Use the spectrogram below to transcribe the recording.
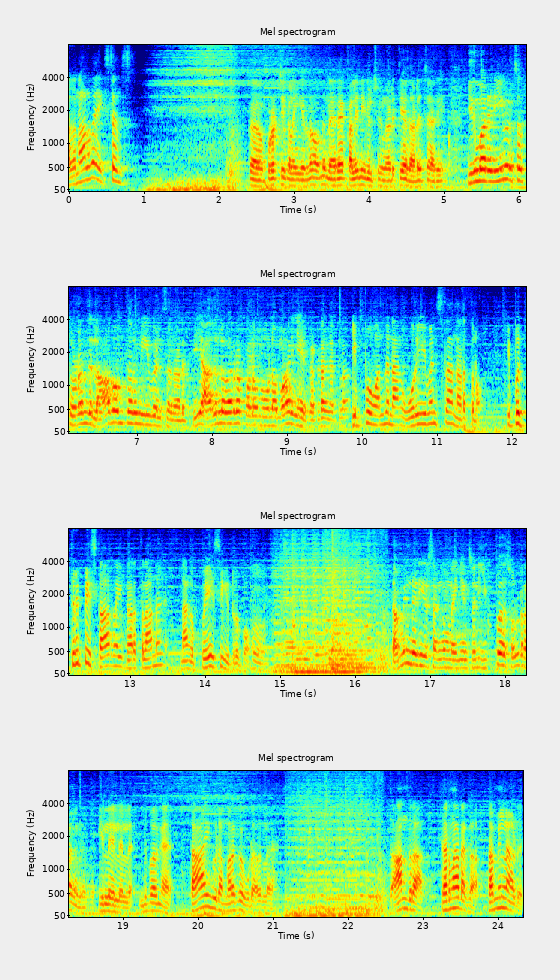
அதனால தான் எக்ஸ்டென்ஸ் புரட்சி கலைஞர் தான் வந்து நிறைய கலை நிகழ்ச்சிகள் நடத்தி அதை அடைச்சாரு. இது மாதிரி ஈவெண்ட்ஸை தொடர்ந்து லாபம் தரும் ஈவெண்ட்ஸை நடத்தி அதுல வர்ற பணம் மூலமா நீங்க கட்டடம் கட்டலாம். இப்போ வந்து நாங்கள் ஒரு ஈவெண்ட்ஸ் தான் நடத்தினோம் இப்போ திருப்பி ஸ்டார் நைட் நடத்தலான்னு நாங்கள் பேசிக்கிட்டு இருக்கோம். தமிழ் நடிகர் சங்கம் நடிகன்னு சொல்லி இப்ப சொல்றாங்க இல்லை இல்லை இல்லை. இந்த பாருங்க தாய் விட மறக்கக்கூடாதுல்ல. ஆந்திரா கர்நாடகா தமிழ்நாடு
